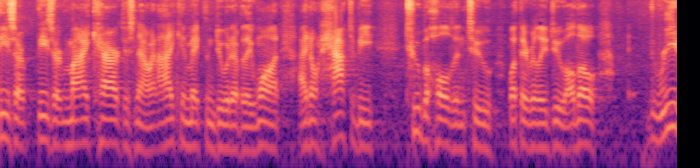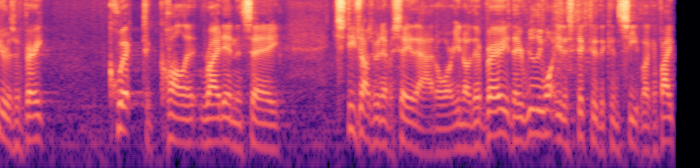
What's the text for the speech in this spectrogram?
These are, these are my characters now, and I can make them do whatever they want. I don't have to be too beholden to what they really do. Although readers are very quick to call it right in and say, Steve Jobs would never say that, or you know, they're very, they really want you to stick to the conceit. Like if I,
